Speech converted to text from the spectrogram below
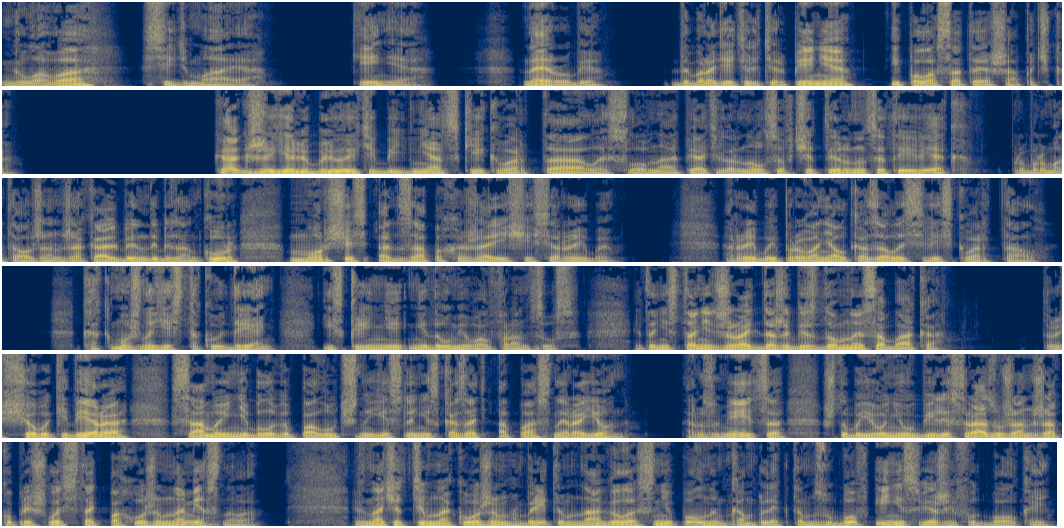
Глава седьмая. Кения. Найроби. Добродетель терпения и полосатая шапочка. Как же я люблю эти бедняцкие кварталы, словно опять вернулся в четырнадцатый век, пробормотал Жан-Жак Альбин де Безанкур, морщась от запаха жарящейся рыбы. Рыбой провонял, казалось, весь квартал. «Как можно есть такую дрянь?» — искренне недоумевал француз. «Это не станет жрать даже бездомная собака». Трущобы Кибера — самый неблагополучный, если не сказать опасный район. Разумеется, чтобы его не убили сразу, Жан-Жаку пришлось стать похожим на местного. Значит, темнокожим, бритым наголо, с неполным комплектом зубов и несвежей футболкой.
